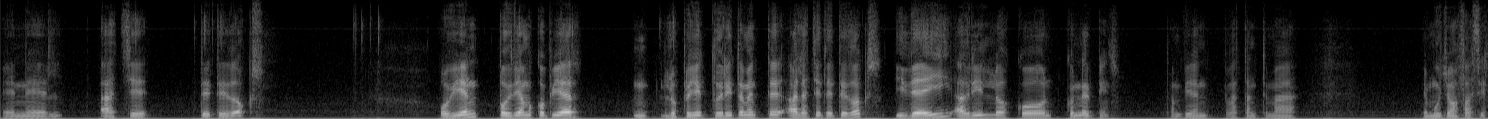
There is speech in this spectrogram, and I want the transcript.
en el httdocs o bien podríamos copiar los proyectos directamente al httdocs y de ahí abrirlos con, con NetBeans. También es bastante más, es mucho más fácil.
